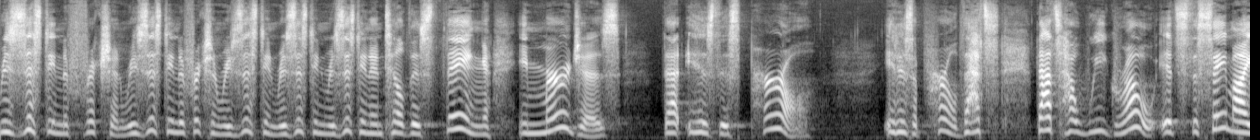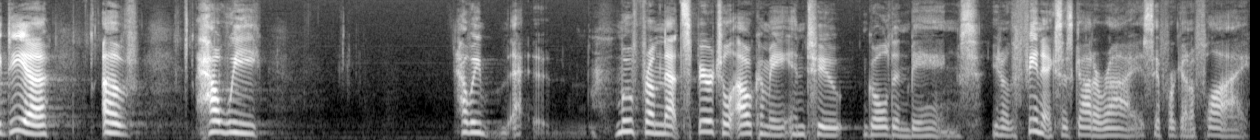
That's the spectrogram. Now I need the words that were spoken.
resisting the friction, resisting the friction, resisting, resisting, resisting until this thing emerges that is this pearl. It is a pearl. That's, that's how we grow. It's the same idea of how we how we uh, move from that spiritual alchemy into golden beings. You know, the phoenix has got to rise if we're going to fly.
